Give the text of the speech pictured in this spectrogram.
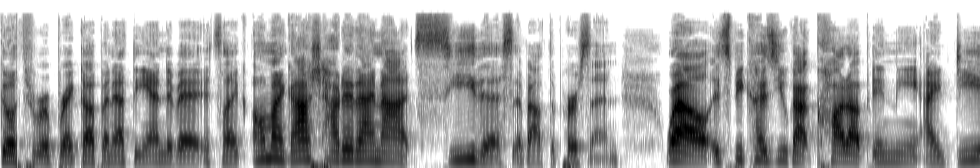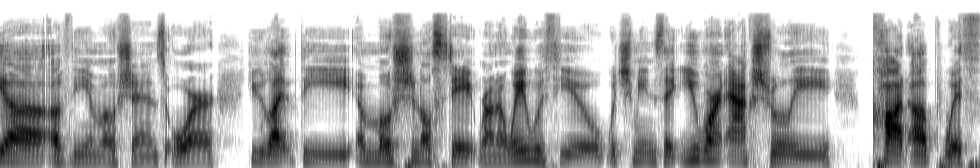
go through a breakup and at the end of it it's like oh my gosh how did i not see this about the person well it's because you got caught up in the idea of the emotions or you let the emotional state run away with you which means that you weren't actually caught up with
